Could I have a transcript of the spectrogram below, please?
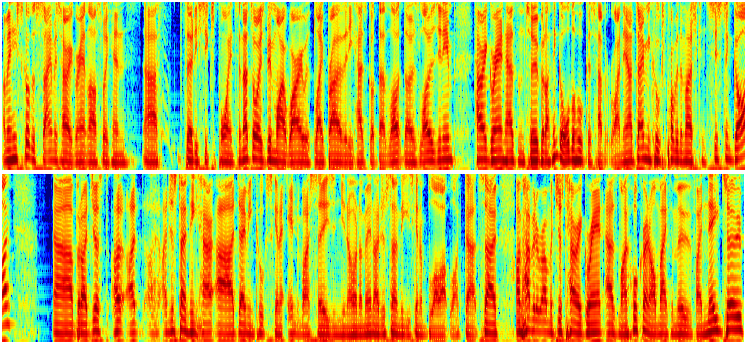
I mean, he scored the same as Harry Grant last weekend, uh, 36 points. And that's always been my worry with Blayke Brailey that he has got that low, those lows in him. Harry Grant has them too, but I think all the hookers have it right now. Damien Cook's probably the most consistent guy. Uh, but I just, I, I, I just don't think Harry, uh, Damien Cook's going to end my season. You know what I mean? I just don't think he's going to blow up like that. So I'm happy to run with just Harry Grant as my hooker, and I'll make a move if I need to.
